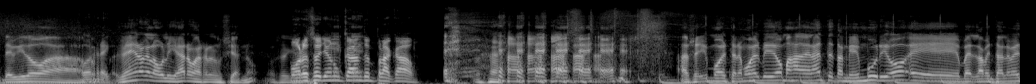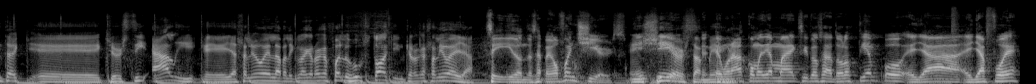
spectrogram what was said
Debido a... Correcto. Me imagino que la obligaron a renunciar, ¿no? Por eso yo nunca ando emplacado. Así mismo, tenemos el video más adelante. También murió, eh, lamentablemente, eh, Kirstie Alley, que ya salió en la película, creo que fue Who's Talking, creo que salió ella. Sí, y donde se pegó fue en Cheers. En Cheers también. En una de las comedias más exitosas de todos los tiempos, ella, ella fue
